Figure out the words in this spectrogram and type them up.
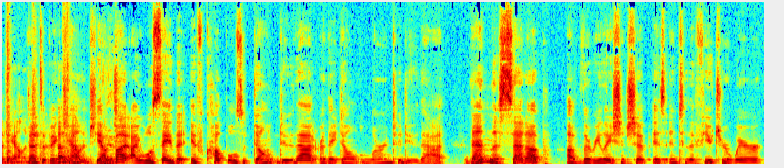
a challenge. That's a big challenge. Yeah, yes. but I will say that if couples don't do that or they don't learn to do that, then the setup of the relationship is into the future where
